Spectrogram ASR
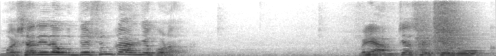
मशालीला उद्देशून का अन्य कोणाला? म्हणजे आमच्यासारखे लोक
